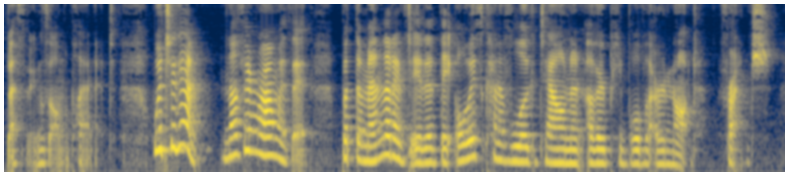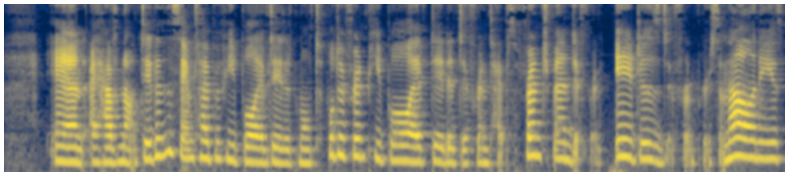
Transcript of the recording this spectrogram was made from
best things on the planet. Which again, nothing wrong with it. But the men that I've dated, they always kind of look down on other people that are not French. And I have not dated the same type of people. I've dated multiple different people. I've dated different types of Frenchmen, different ages, different personalities,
